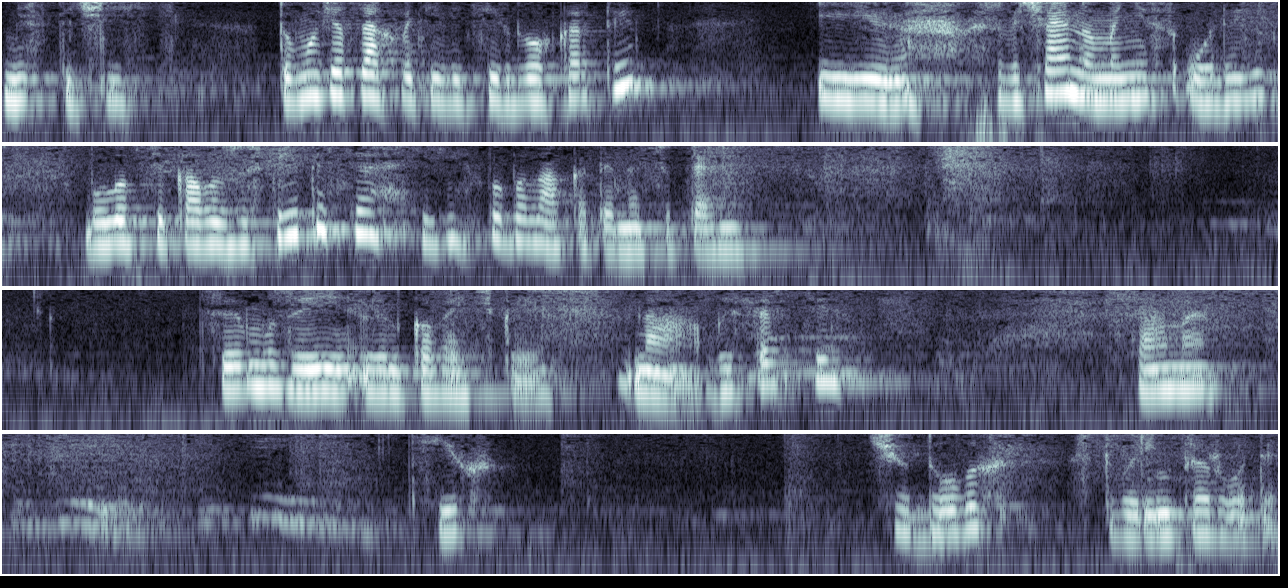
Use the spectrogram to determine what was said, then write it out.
містичність. Тому я в захваті від цих двох картин. І, звичайно, мені з Олею було б цікаво зустрітися і побалакати на цю тему. Це в музеї Зенковецької на виставці саме цих чудових створінь природи.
